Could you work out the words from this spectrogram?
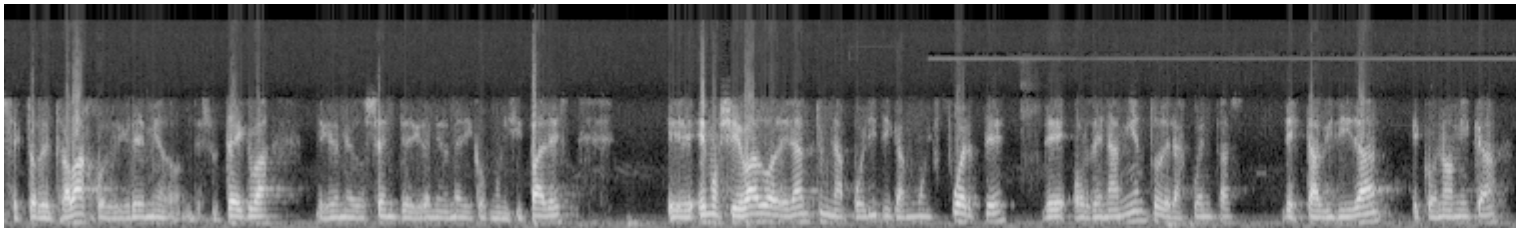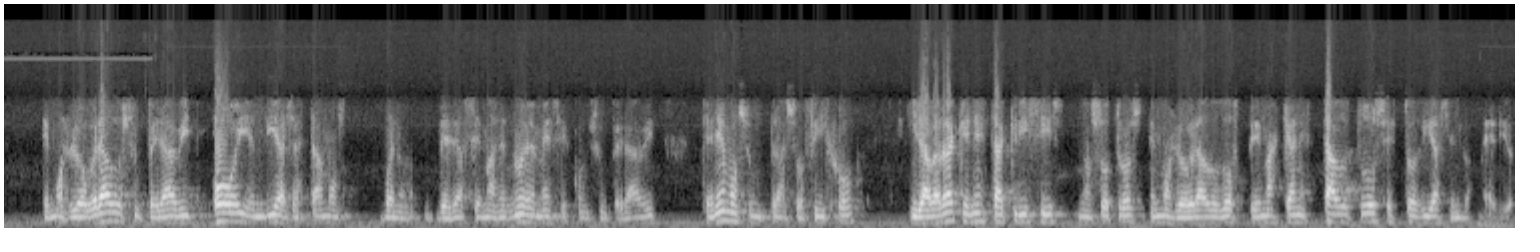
sector del trabajo, del gremio de SUTECBA, del gremio docente, del gremio de médicos municipales, eh, hemos llevado adelante una política muy fuerte de ordenamiento de las cuentas, de estabilidad económica. Hemos logrado superávit. Hoy en día ya estamos, bueno, desde hace más de nueve meses con superávit. Tenemos un plazo fijo y la verdad que en esta crisis nosotros hemos logrado dos temas que han estado todos estos días en los medios.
